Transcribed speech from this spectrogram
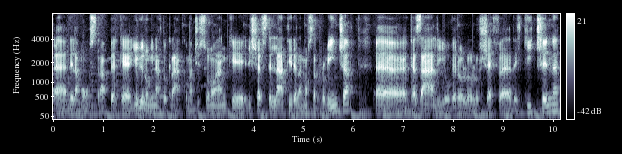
eh, della mostra, perché io vi ho nominato Cracco, ma ci sono anche gli chef stellati della nostra provincia, eh, Casali, ovvero lo, lo chef del kitchen,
